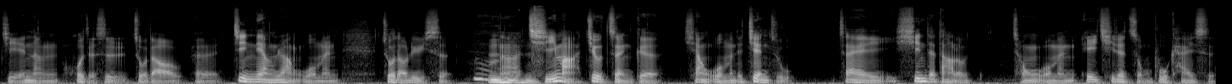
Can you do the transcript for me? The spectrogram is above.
节能，或者是做到呃尽量让我们做到绿色。那起码就整个像我们的建筑，在新的大楼，从我们 A 七的总部开始。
